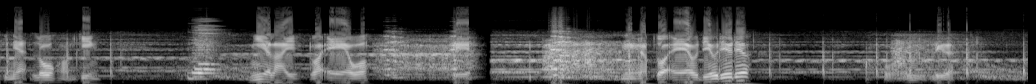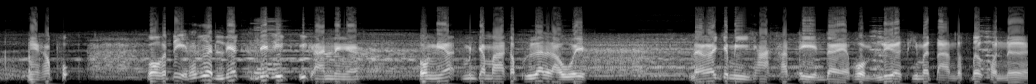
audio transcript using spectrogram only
ทีเนี้ยโล่งของจริง นี่อะไรตัวแอลเหรอโอเคนี่ครับตัวแอลเดี๋ยวเดี๋ยวเดี๋ยวโอ้โหเรือเนี่ยครับปกติถ้าเกิดเรียกเรียกอีกอีกอันหนึ่งอะตรงเนี้ยมันจะมากับเพื่อนเราเว้ยแล้วก็จะมีฉากคัดเองแต่ผมเลือกที่มาตามด็อกเตอร์คอนเนอร์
